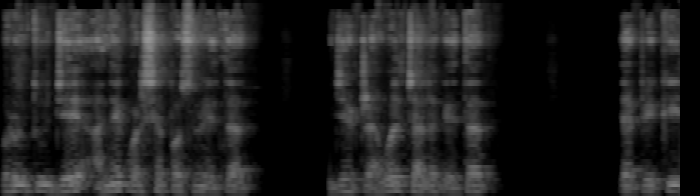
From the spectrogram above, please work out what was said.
परंतु जे अनेक वर्षापासून येतात जे ट्रॅव्हल चालक येतात त्यापैकी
